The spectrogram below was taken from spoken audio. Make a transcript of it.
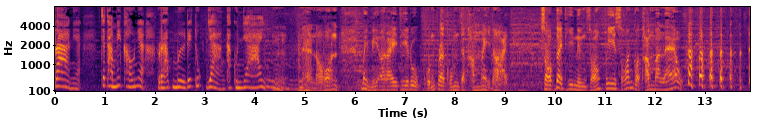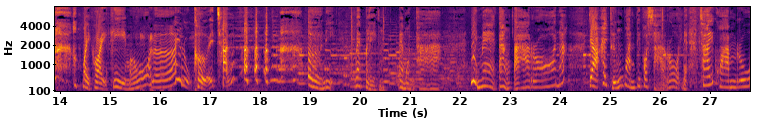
กล้าเนี่ยจะทำให้เขาเนี่ยรับมือได้ทุกอย่างค่ะคุณยายอืมแน่นอน ไม่มีอะไรที่ลูกขุนประทุมจะทำไม่ได้ สอบได้ทีหนึ่งสองปีซ้อนก็ทำมาแล้ว ไม่ค่อยขี้โม้เลย ลูกเขยฉัน เออนี่ แม่เปล่ง แม่มนทา นี่แม่ตั้งตารอนะ อยากให้ถึงวันที่พ่อสาโรดเนี่ย ใช้ความรู้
